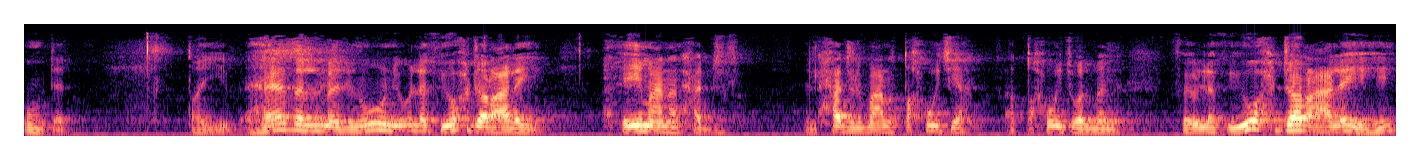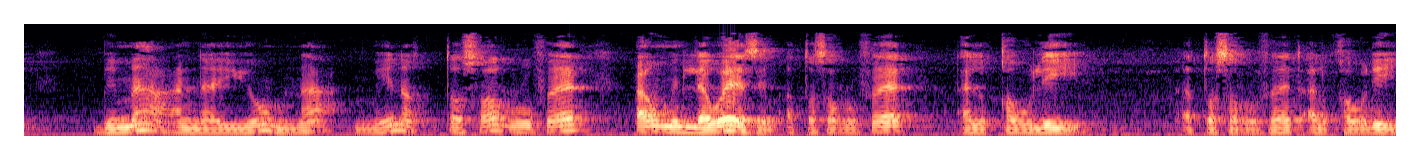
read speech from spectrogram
ممتد. طيب هذا المجنون يقول لك يحجر عليه. إيه معنى الحجر؟ الحجر معنى التحويط يعني التحويط والمنع. فيقول لك يحجر عليه بمعنى يمنع من التصرفات أو من لوازم التصرفات القوليه التصرفات القوليه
